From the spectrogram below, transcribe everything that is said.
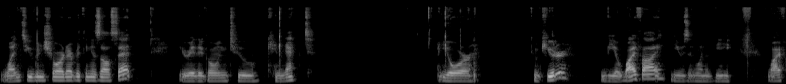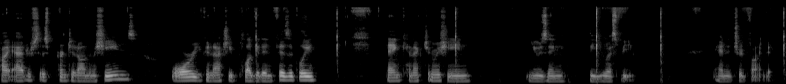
Once you've ensured everything is all set, you're either going to connect your computer via Wi-Fi using one of the Wi-Fi addresses printed on the machines, or you can actually plug it in physically and connect your machine using the USB. And it should find it.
